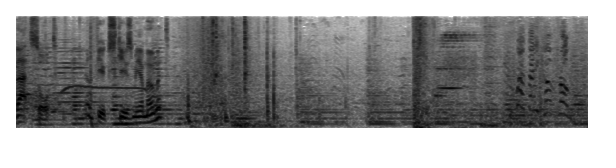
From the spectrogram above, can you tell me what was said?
That sort. If you excuse me a moment. Come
